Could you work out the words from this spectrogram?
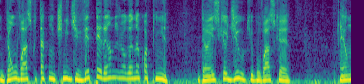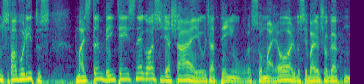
Então o Vasco tá com um time de veteranos jogando a copinha. Então é isso que eu digo, que o Vasco é é um dos favoritos. Mas também tem esse negócio de achar, ah, eu já tenho, eu sou maior, você vai jogar com.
